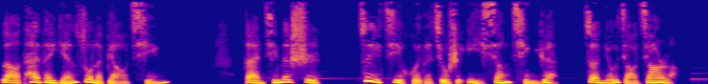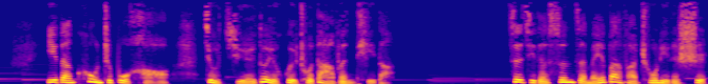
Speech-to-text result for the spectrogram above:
老太太严肃了表情，感情的事。最忌讳的就是一厢情愿、钻牛角尖了，一旦控制不好，就绝对会出大问题的。自己的孙子没办法处理的事，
